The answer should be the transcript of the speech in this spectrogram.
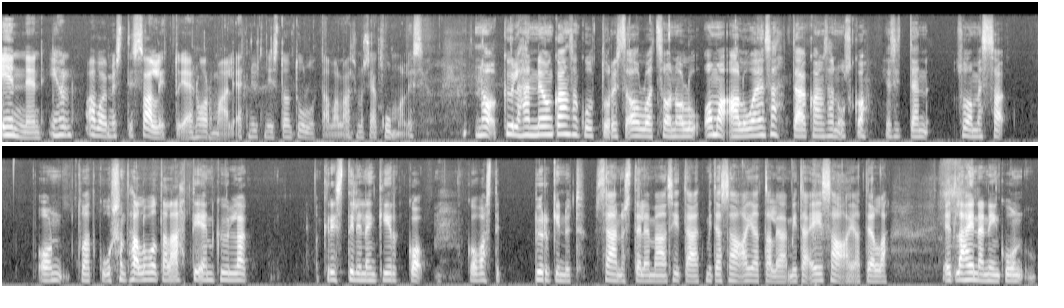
ennen ihan avoimesti sallittuja ja normaalia, että nyt niistä on tullut tavallaan semmoisia kummallisia? No kyllähän ne on kansankulttuurissa ollut, että se on ollut oma alueensa, tämä kansanusko, ja sitten Suomessa on 1600-luvulta lähtien kyllä kristillinen kirkko kovasti pyrkinyt säännöstelemään sitä, että mitä saa ajatella ja mitä ei saa ajatella. Et lähinnä niin kuin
